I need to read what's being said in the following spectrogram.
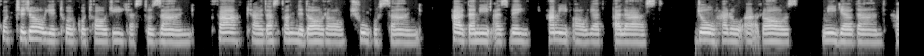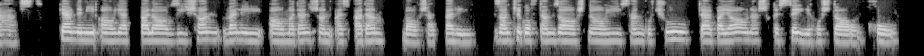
خود چه جای ترک و تاجیکست و زنگ؟ فهم کردست آن ندا را چوب و سنگ. هر دمی از وی همی آید الست جوهر و اعراض می گردند هست. گر نمی آید بلا زیشان ولی آمدنشان از عدم باشد. بلی زانچه گفتم ز آشنایی سنگ و چوب در بیانش قصه ای هشدار خوب.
